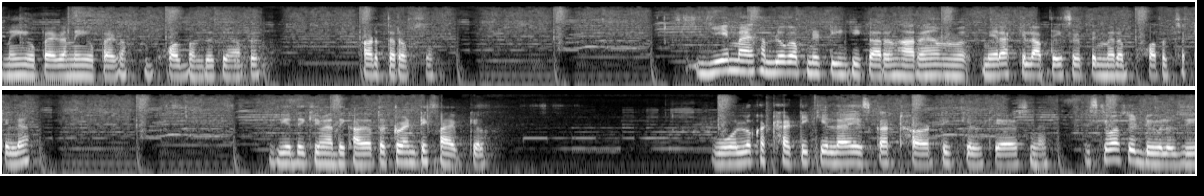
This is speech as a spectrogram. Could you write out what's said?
नहीं हो पाएगा, नहीं हो पाएगा। बहुत बंदे थे यहाँ पे। हर तरफ़ से। ये मैच हम लोग अपने टीम के कारण हारे हैं। मेरा किल आप देख सकते हैं, मेरा बहुत अच्छा किल है। ये देखिए, मैं दिखा देता हूँ ट्वेंटी फाइव किल। वो लोग का थर्टी किल है, इसका थर्टी किल किया है इसने। इसके पास ड्यूलोजी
